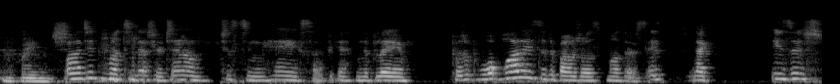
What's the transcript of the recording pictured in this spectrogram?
and whinge. Well, I didn't want to let her down, just in case I'd be getting the blame. But what what is it about us mothers? Is like, is it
